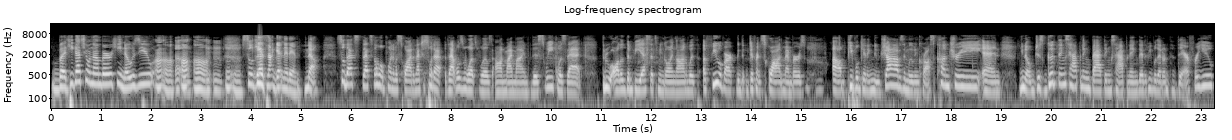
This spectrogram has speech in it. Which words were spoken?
But he got your number, he knows you. Uh uh-uh, uh uh Mm-mm. uh. So He's that's not getting it in. No. So that's that's the whole point of a squad, and that's just what I, that was what was on my mind this week was that through all of the BS that's been going on with a few of our d- different squad members, um, people getting new jobs and moving cross country, and you know just good things happening, bad things happening. They're the people that are there for you,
